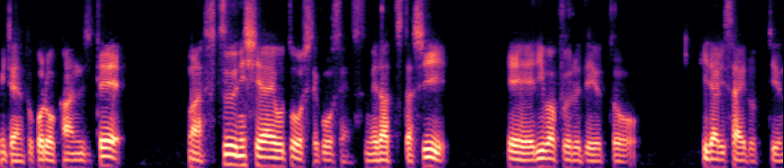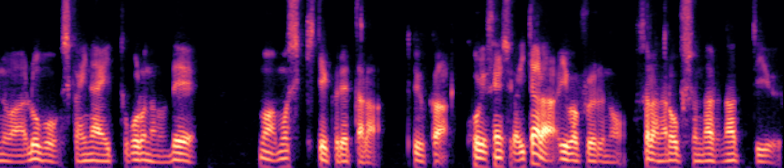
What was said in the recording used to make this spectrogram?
みたいなところを感じて、まあ、普通に試合を通してゴーセンス目立ってたし、えーリバプールで言うと、左サイドっていうのはロボしかいないところなので、まあ、もし来てくれたら、というか、こういう選手がいたら、リバプールのさらなるオプションになるなっていう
